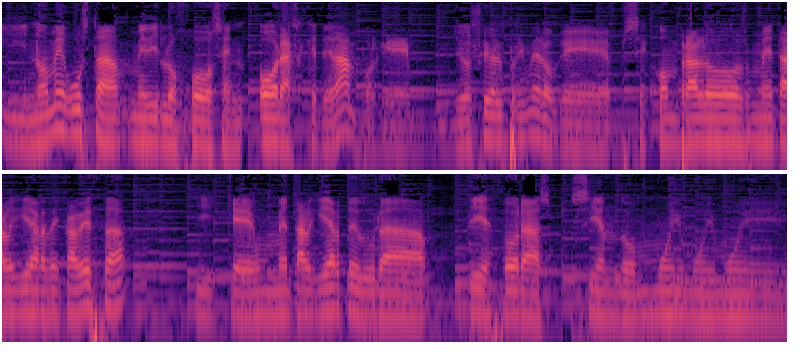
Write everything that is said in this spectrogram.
y no me gusta medir los juegos en horas que te dan, porque yo soy el primero que se compra los Metal Gear de cabeza y que un Metal Gear te dura 10 horas siendo muy, muy, muy...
